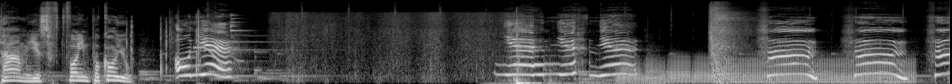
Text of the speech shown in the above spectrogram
Tam, jest w twoim pokoju. O nie! Nie, nie, nie! Hmm, hmm, hmm.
